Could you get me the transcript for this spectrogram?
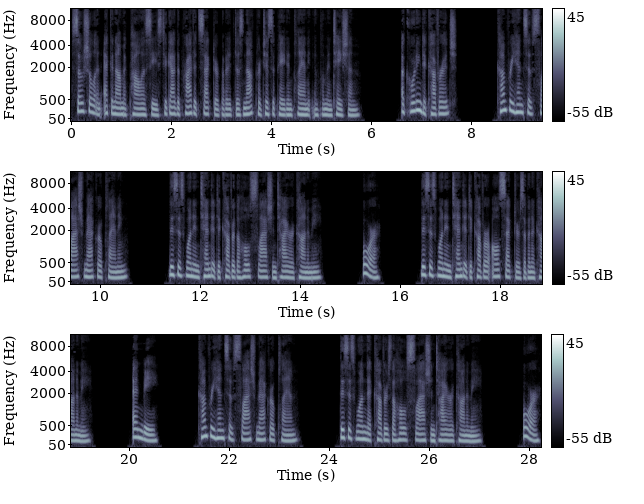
social and economic policies to guide the private sector but it does not participate in plan implementation. According to coverage, comprehensive slash macro planning. This is one intended to cover the whole slash entire economy. Or this is one intended to cover all sectors of an economy. NB Comprehensive slash macro plan. This is one that covers the whole slash entire economy. Or,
